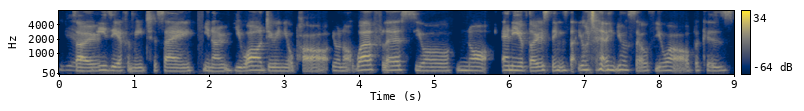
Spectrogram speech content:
Yeah. So, easier for me to say, you know, you are doing your part. You're not worthless. You're not any of those things that you're telling yourself you are because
